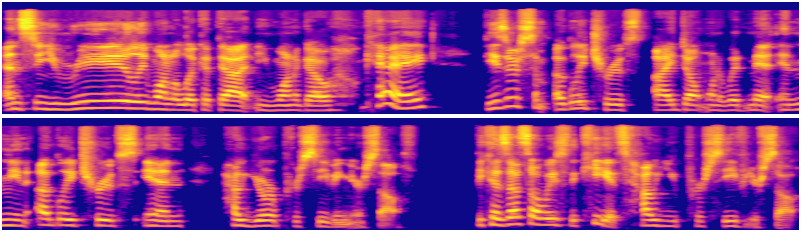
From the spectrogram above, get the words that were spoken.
And so you really want to look at that. And you want to go, okay, these are some ugly truths I don't want to admit. And I mean, ugly truths in how you're perceiving yourself, because that's always the key. It's how you perceive yourself.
